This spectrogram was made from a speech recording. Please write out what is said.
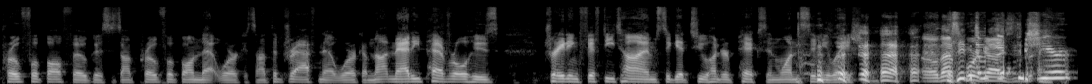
pro football focus. It's not pro football network. It's not the draft network. I'm not Maddie Peverill, who's trading 50 times to get 200 picks in one simulation. Oh, that Has he poor done that yet this year.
